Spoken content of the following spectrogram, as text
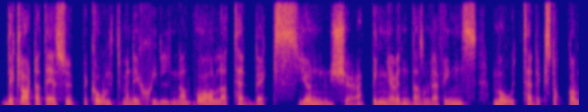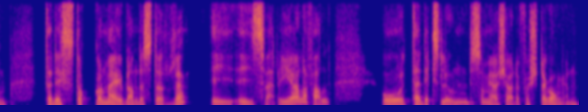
det är klart att det är supercoolt, men det är skillnad på att hålla TEDx Jönköping, jag vet inte ens om det finns, mot TEDx Stockholm. TEDx Stockholm är ju bland det större i, i Sverige i alla fall. Och TEDx Lund som jag körde första gången,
